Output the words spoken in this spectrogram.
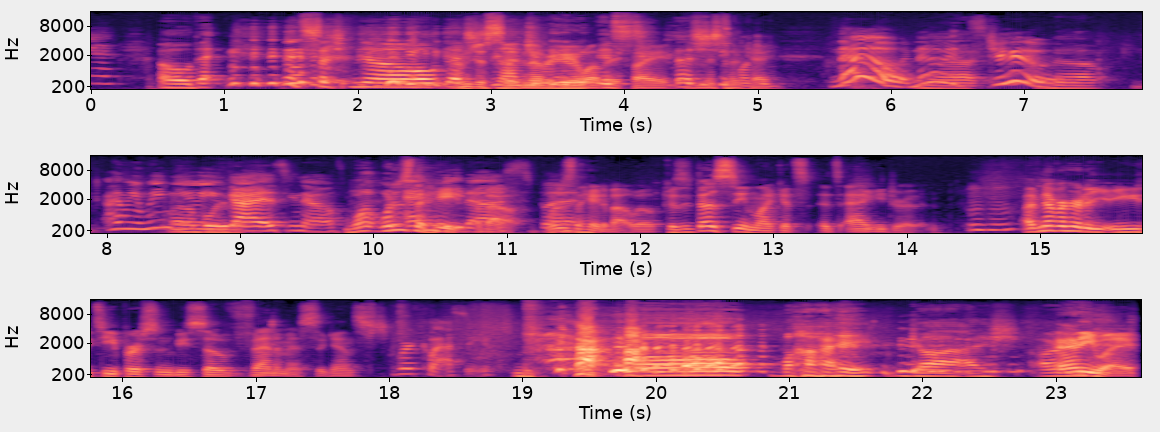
"Yeah." Oh, that that's such no. That's I'm just not sitting over true. here while they It's- fight, That's and just it's a bunch okay. of No, no, Nah, it's true. No. I mean, we knew believe you it. guys, you know. What what is the hate us, about? What is the hate about Will? Because it does seem like it's it's Aggie driven. Mm-hmm. I've never heard a UT person be so venomous against. We're classy. Oh my gosh. Are you- Anyway,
